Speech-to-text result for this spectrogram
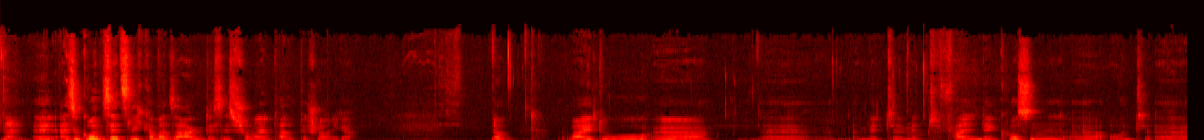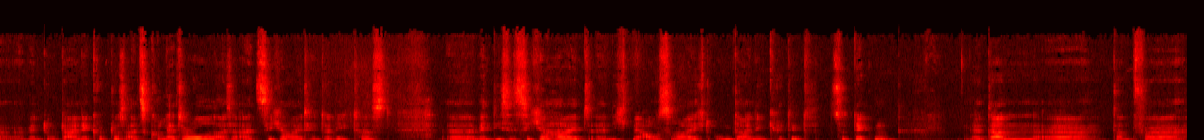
Nein, äh, also grundsätzlich kann man sagen, das ist schon ein Brandbeschleuniger. Ja? Weil du äh, äh, mit, mit fallenden Kursen äh, und äh, wenn du deine Kryptos als Collateral, also als Sicherheit hinterlegt hast, äh, wenn diese Sicherheit nicht mehr ausreicht, um deinen Kredit zu decken, dann, dann ver,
